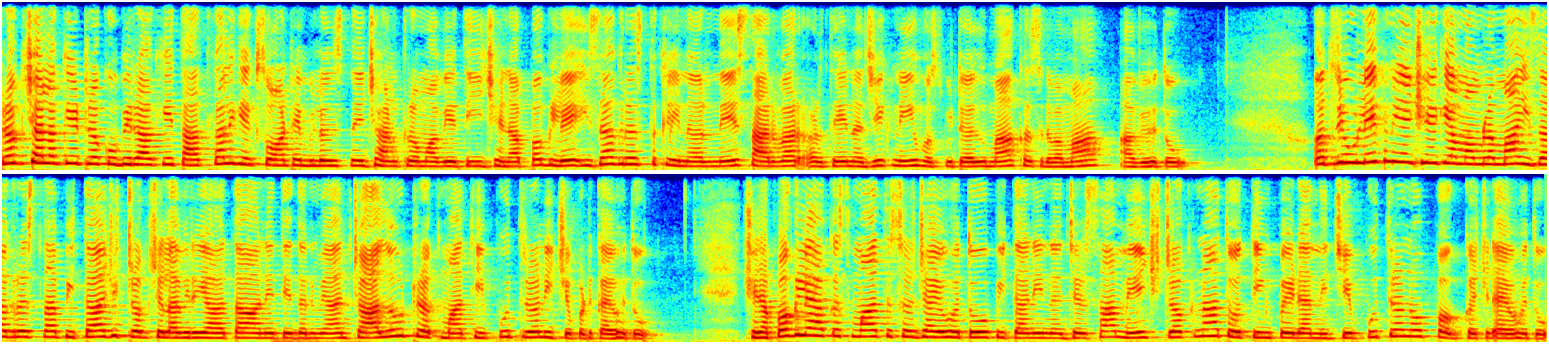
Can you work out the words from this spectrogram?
ટ્રક ચાલકે ટ્રક ઊભી રાખી તાત્કાલિક એકસો આઠ એમ્બ્યુલન્સને જાણ કરવામાં આવી હતી, જેના પગલે ઇજાગ્રસ્ત ક્લીનરને સારવાર અર્થે નજીકની હોસ્પિટલમાં ખસેડવામાં આવ્યો હતો. અત્રે ઉલ્લેખનીય છે કે આ મામલામાં ઇજાગ્રસ્તના પિતા જ ટ્રક ચલાવી રહ્યા હતા અને તે દરમિયાન ચાલુ ટ્રકમાંથી પુત્ર નીચે પટકાયો હતો. જેના પગલે અકસ્માત સર્જાયો હતો, પિતાની નજર સામે જ ટ્રકના તોતિંગ પૈડા નીચે પુત્રનો પગ કચડાયો હતો.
